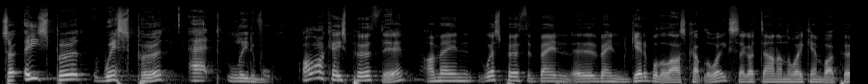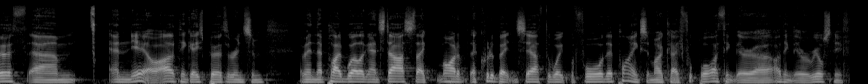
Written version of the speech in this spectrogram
So East Perth, West Perth at Leederville. I like East Perth there. I mean, West Perth have been have been gettable the last couple of weeks. They got down on the weekend by Perth, um, and yeah, I think East Perth are in some. I mean, they played well against us. They might have, they could have beaten South the week before. They're playing some okay football. I think they're, uh, I think they're a real sniff.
